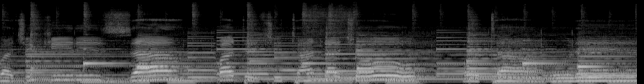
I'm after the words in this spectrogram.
wakikiriza kwata ekitanda kyo otambule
